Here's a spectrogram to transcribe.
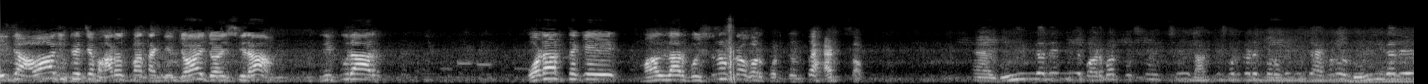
এই যে আওয়াজ উঠেছে ভারত মাতা কি জয় জয় শ্রীরাম। ত্রিপুরার বর্ডার থেকে মালদার বৈষ্ণবনগর পর্যন্ত হ্যাটসঅপ হ্যাঁ, রোহিঙ্গাদের নিয়ে বারবার প্রশ্ন উঠছে। রাজ্য সরকারের তরফে কিন্তু এখনও রোহিঙ্গাদের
